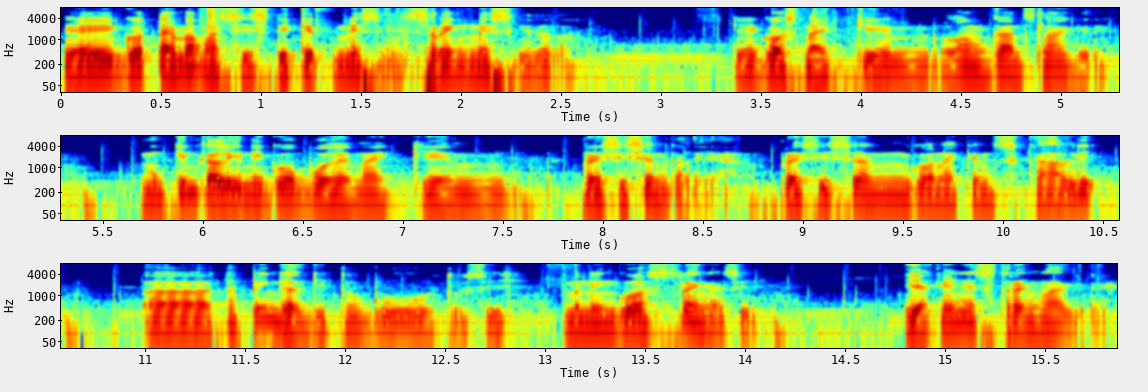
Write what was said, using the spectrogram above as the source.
Oke, gue tembak masih sedikit miss sering miss gitu loh. Oke, gue harus naikin long guns lagi nih. Mungkin kali ini gue boleh naikin precision kali ya. Precision gue naikin sekali, uh, tapi nggak gitu butuh sih. Mending gue strength gak sih? Ya kayaknya strength lagi deh.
